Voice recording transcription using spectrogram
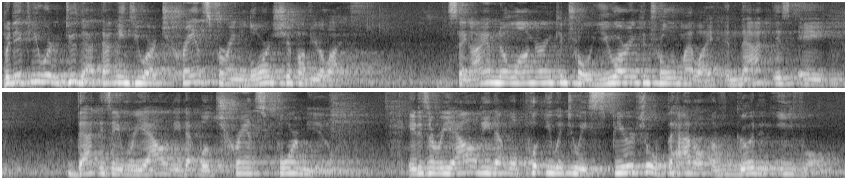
but if you were to do that, that means you are transferring lordship of your life. Saying, I am no longer in control, you are in control of my life, and that is a that is a reality that will transform you. It is a reality that will put you into a spiritual battle of good and evil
